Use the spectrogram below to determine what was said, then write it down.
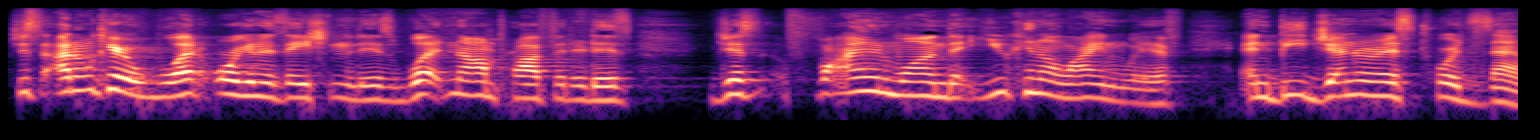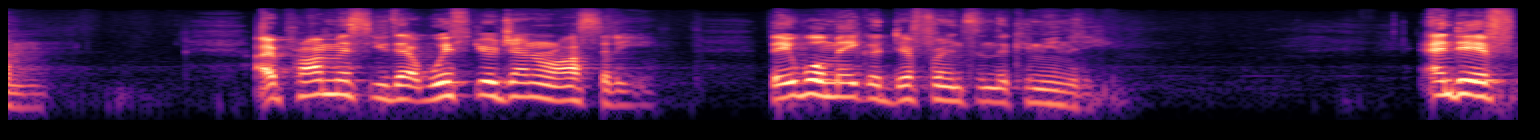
Just, I don't care what organization it is, what nonprofit it is, just find one that you can align with and be generous towards them. I promise you that with your generosity, they will make a difference in the community. And if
